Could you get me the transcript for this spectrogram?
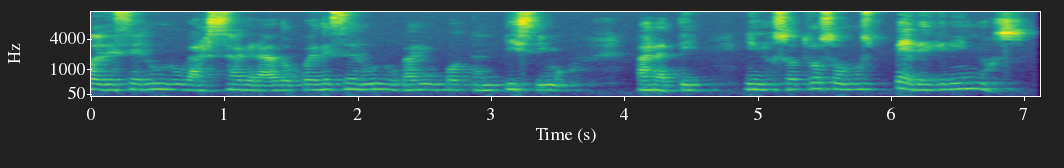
puede ser un lugar sagrado, puede ser un lugar importantísimo para ti. Y nosotros somos peregrinos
